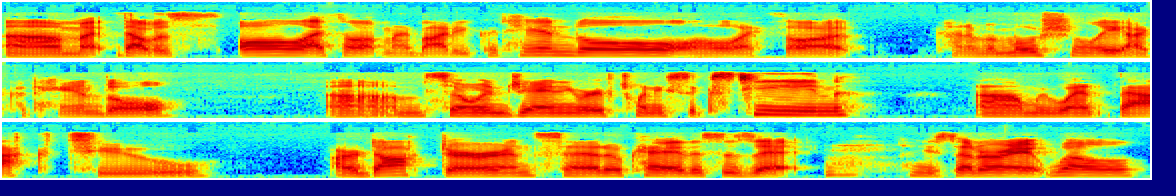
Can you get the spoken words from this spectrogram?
Um, that was all I thought my body could handle, all I thought kind of emotionally I could handle. Um, so in January of 2016, um, we went back to our doctor and said, "Okay, this is it." And he said, "All right, well,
